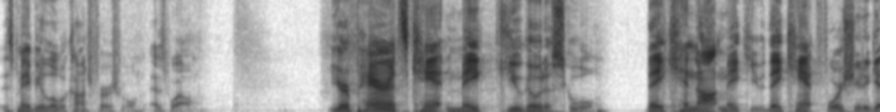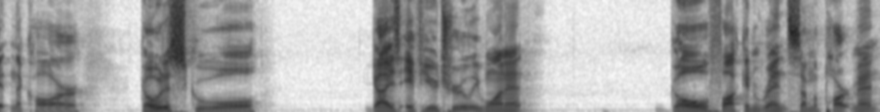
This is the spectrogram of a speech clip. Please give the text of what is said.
This may be a little bit controversial as well. Your parents can't make you go to school. They cannot make you. They can't force you to get in the car, go to school. Guys, if you truly want it, go fucking rent some apartment.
